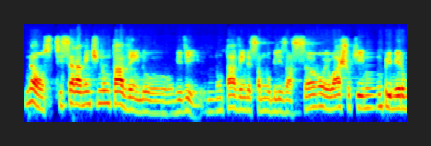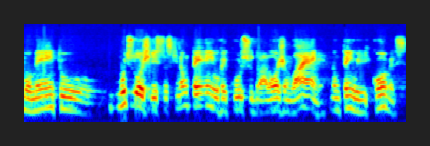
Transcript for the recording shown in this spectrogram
Não, sinceramente não está vendo, Vivi, não está vendo essa mobilização. Eu acho que num primeiro momento, muitos lojistas que não têm o recurso da loja online, não têm o e-commerce,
